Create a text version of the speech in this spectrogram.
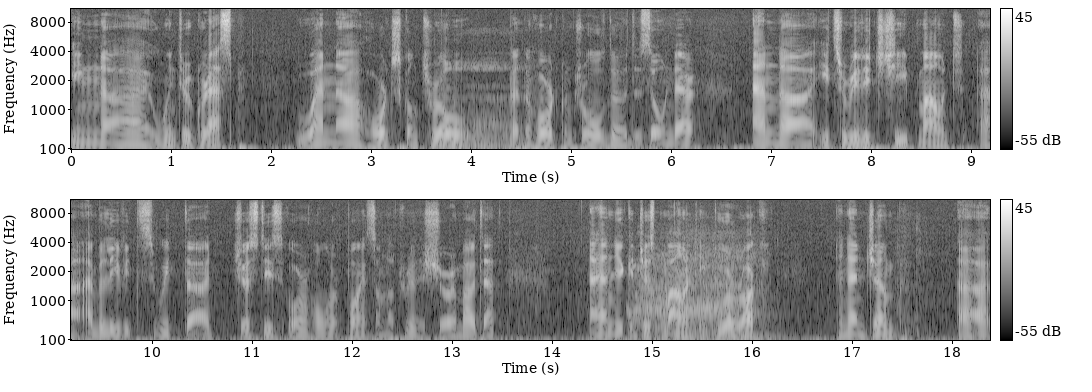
in uh, Wintergrasp when uh, hordes control when the horde controls the, the zone there. And uh, it's a really cheap mount. Uh, I believe it's with uh, justice or honor points. I'm not really sure about that. And you can just mount into a rock and then jump uh,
